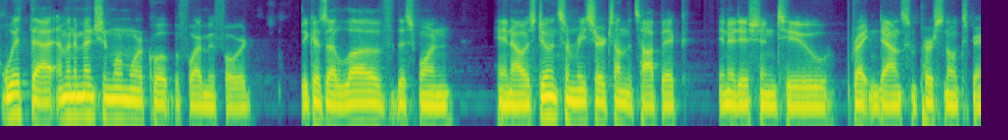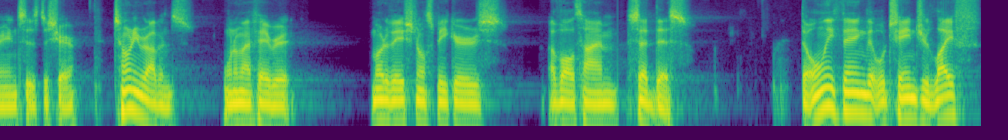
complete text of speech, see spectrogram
with that i'm going to mention one more quote before i move forward because i love this one and i was doing some research on the topic in addition to writing down some personal experiences to share tony robbins one of my favorite motivational speakers of all time said this the only thing that will change your life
